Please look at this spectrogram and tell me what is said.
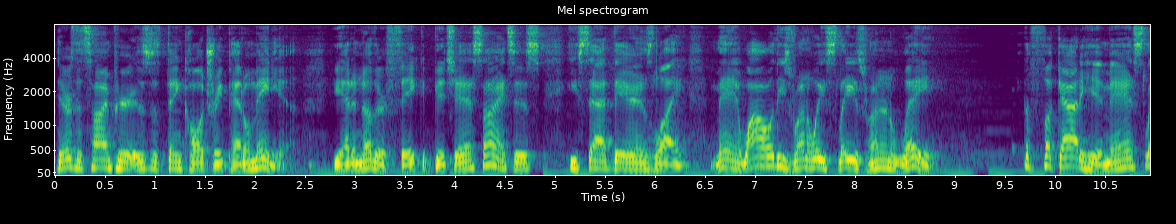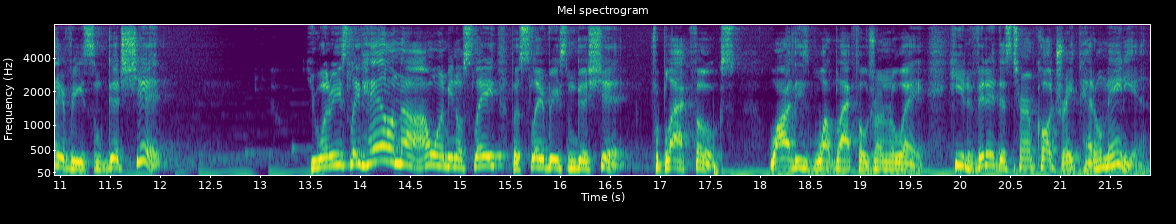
there's a time period, this is a thing called Drapetomania. You had another fake bitch ass scientist. He sat there and was like, man, why are all these runaway slaves running away? Get the fuck out of here, man. Slavery is some good shit. You want to be a slave? Hell no, nah, I don't want to be no slave, but slavery is some good shit for black folks. Why are these black folks running away? He invented this term called drapetomania.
